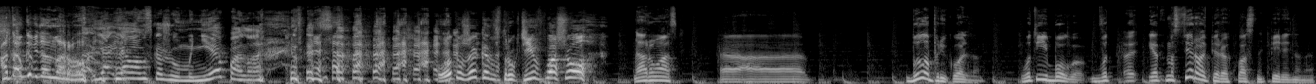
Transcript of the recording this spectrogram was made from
А там Капитан Марвел. Я, вам скажу, мне понравилось. Вот уже конструктив пошел. Нормас. А, Было прикольно. Вот ей-богу. Вот э, и атмосфера, во-первых, классно передана.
